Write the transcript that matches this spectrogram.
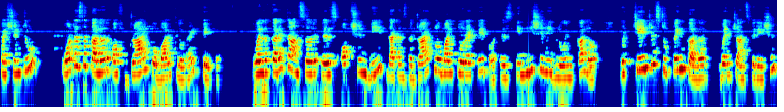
Question 2. What is the color of dry cobalt chloride paper? Well, the correct answer is option B, that is the dry cobalt chloride paper is initially blue in color, which changes to pink color when transpiration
